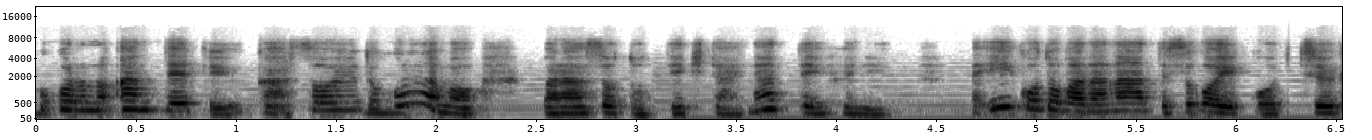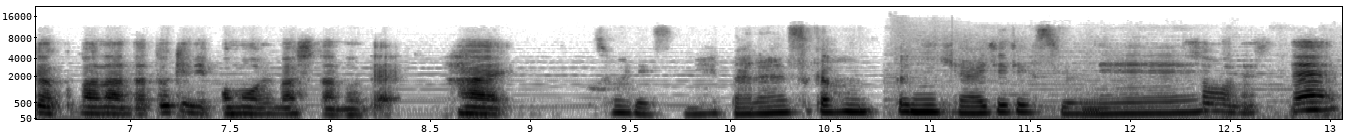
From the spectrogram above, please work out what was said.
心の安定というかそういうところはもうバランスをとっていきたいなっていうふうにいい言葉だなってすごいこう中学学んだ時に思いましたので、はい、そうですね。バランスが本当に大事ですよね。そうですね。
